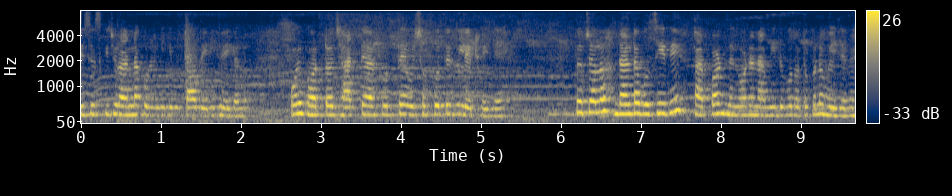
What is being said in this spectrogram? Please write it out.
বিশেষ কিছু রান্না করিনি, কিন্তু তাও দেরি হয়ে গেল। ওই ঘরটা ঝাড়তে আর করতে, ওইসব করতে তো লেট হয়ে যায়। তো চলো, ডালটা বসিয়ে দিই, তারপর নেনুয়াটা নামিয়ে দেবো, ততক্ষণে হয়ে যাবে।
